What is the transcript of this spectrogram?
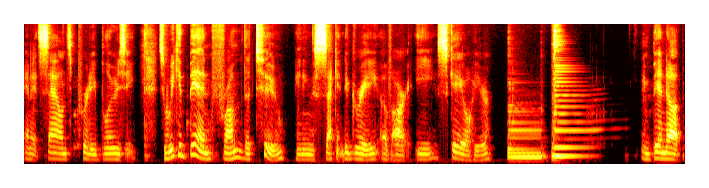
And it sounds pretty bluesy. So we could bend from the two, meaning the second degree of our E scale here, and bend up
